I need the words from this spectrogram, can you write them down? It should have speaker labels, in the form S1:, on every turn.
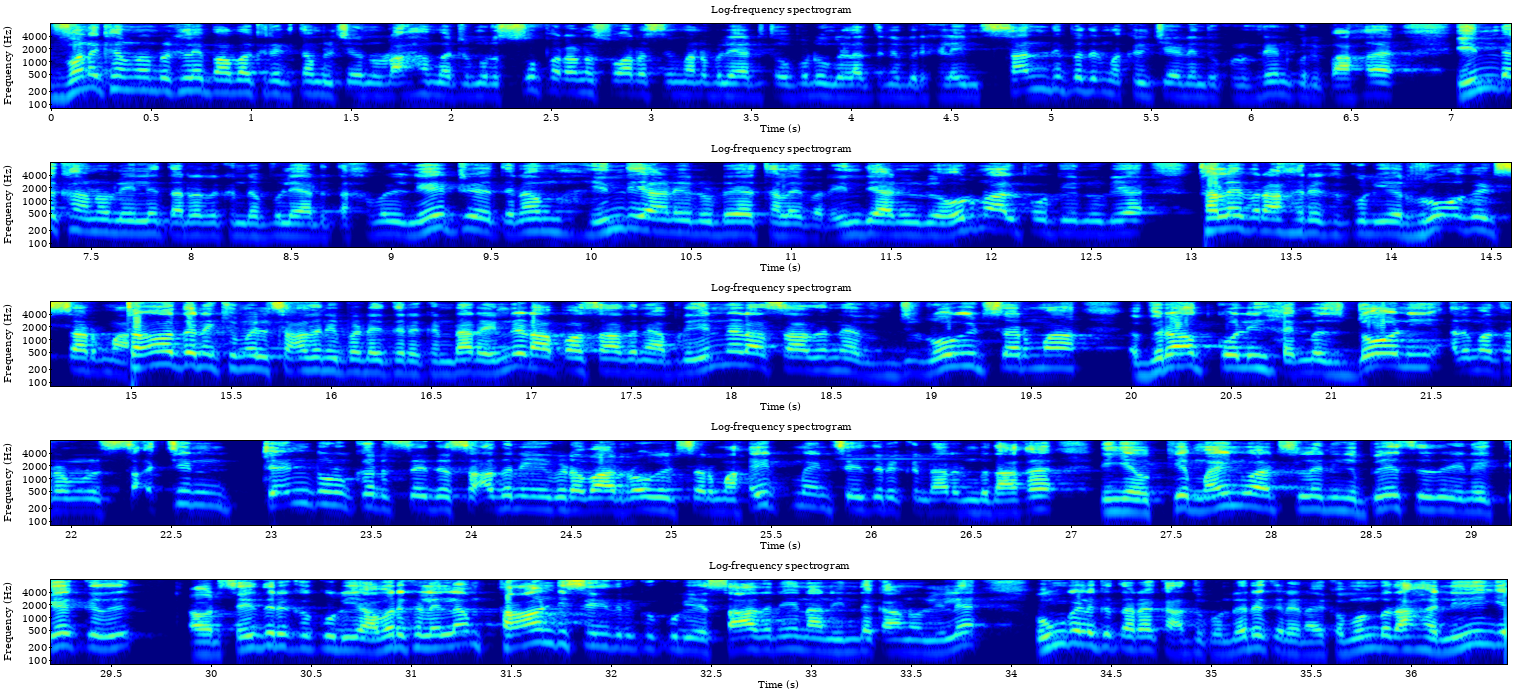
S1: வணக்கம் நண்பர்களே பாபா கிரிக் தமிழ் சேனலாக மற்றும் ஒரு சூப்பரான சுவாரஸ்யமான விளையாட்டு தொகுப்பு உங்கள் அத்தனை பேர்களையும் சந்திப்பதில் மகிழ்ச்சி அடைந்து கொள்கிறேன். குறிப்பாக இந்த காணொலியிலே தர இருக்கின்ற விளையாட்டு தகவல் நேற்றைய தினம் இந்திய அணியினுடைய தலைவர் இந்திய அணியினுடைய ஒரு நாள் போட்டியினுடைய தலைவராக இருக்கக்கூடிய ரோஹித் சர்மா சாதனைக்கு மேல் சாதனை படைத்திருக்கின்றார். என்னடாப்பா சாதனை? அப்படி என்னடா சாதனை? ரோஹித் சர்மா விராட் கோலி எம் எஸ் டோனி அது மாத்திரம் சச்சின் டெண்டுல்கர் செய்த சாதனையை விடவா ரோஹித் சர்மா ஹைட்மேன் செய்திருக்கின்றார் என்பதாக நீங்க மைண்ட் வாட்ஸ்ல நீங்க பேசுறது எனக்கு கேட்குது அவர் செய்திருக்கக்கூடிய அவர்கள் எல்லாம் தாண்டி செய்திருக்கக்கூடிய சாதனையை நான் இந்த காணொலியில உங்களுக்கு தர காத்து கொண்டு இருக்கிறேன் அதுக்கு முன்பதாக நீங்க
